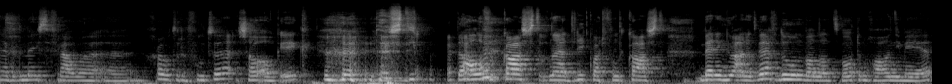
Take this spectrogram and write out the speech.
hebben de meeste vrouwen eh, grotere voeten, zo ook ik. dus die, de halve kast, of nou ja, driekwart van de kast, ben ik nu aan het wegdoen, want dat wordt hem gewoon niet meer.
